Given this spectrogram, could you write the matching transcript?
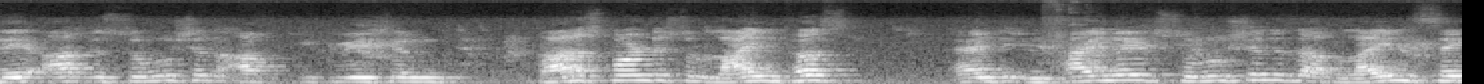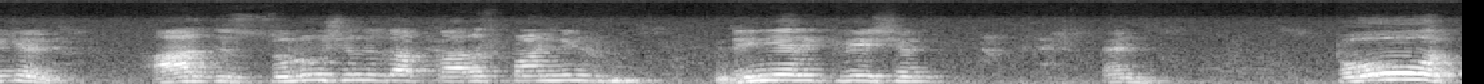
they are the solution of equation corresponds to line first and the infinite solutions of line second are the solutions of corresponding linear equation and both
